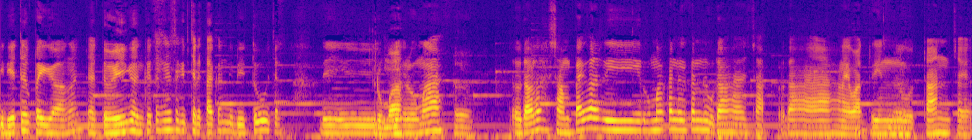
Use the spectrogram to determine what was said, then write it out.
di dia teh pegangan teh teuing kan kita nggak ceritakan di itu di Rumah. di rumah Eh, udahlah sampai lah di rumah kan kan udah udah lewatin Ya. hutan saya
